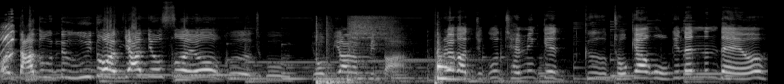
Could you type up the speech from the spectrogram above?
아니 나도 근데 의도한 게 아니었어요. 그, 그, 여, 미안합니다. 그래가지고 재밌게 그 저기 하고 오긴 했는데요.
